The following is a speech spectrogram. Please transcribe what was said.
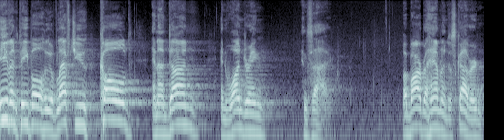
even people who have left you cold and undone and wondering inside. What Barbara Hamlin discovered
